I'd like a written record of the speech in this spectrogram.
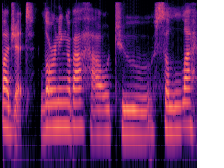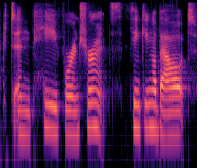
budget, learning about how to select and pay for insurance, thinking about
